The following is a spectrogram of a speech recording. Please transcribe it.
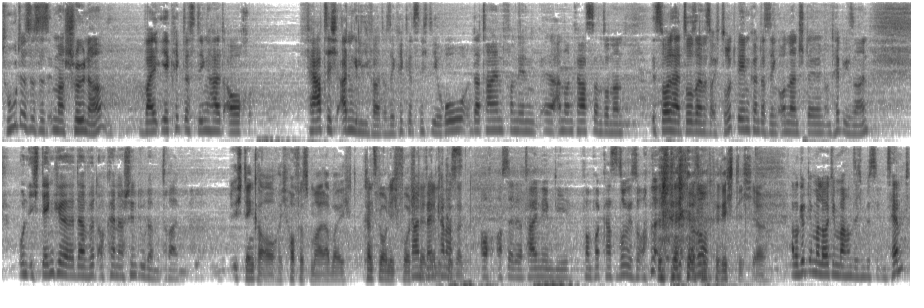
tut es, es ist immer schöner, weil ihr kriegt das Ding halt auch fertig angeliefert. Also ihr kriegt jetzt nicht die Rohdateien von den äh, anderen Castern, sondern es soll halt so sein, dass ihr euch zurücklehnen könnt, das Ding online stellen und happy sein. Und ich denke, da wird auch keiner Schindluder betreiben. Ich denke auch, ich hoffe es mal, aber ich kann es mir auch nicht vorstellen, Dann, wenn kann das gesagt. auch aus der Datei nehmen, die vom Podcast sowieso online steht. Also, Richtig, ja. aber gibt immer Leute, die machen sich ein bisschen ins Hemd.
